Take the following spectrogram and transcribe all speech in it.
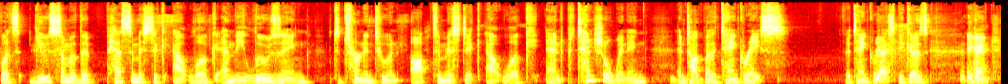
let's use some of the pessimistic outlook and the losing to turn into an optimistic outlook and potential winning and talk about the tank race. The tank race. Yes. Because, The again, tank.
